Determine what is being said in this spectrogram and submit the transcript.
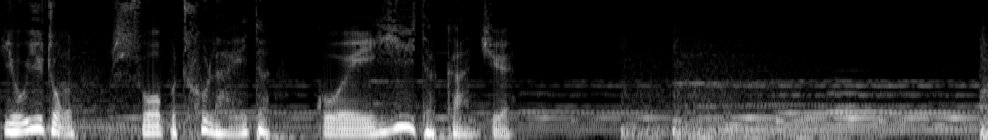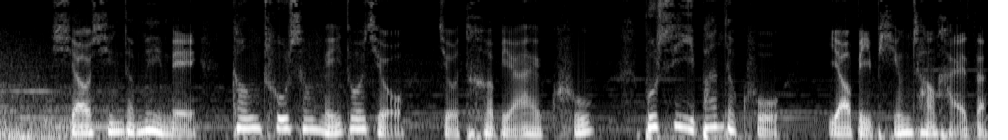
有一种说不出来的诡异的感觉。小新的妹妹刚出生没多久，就特别爱哭，不是一般的哭，要比平常孩子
